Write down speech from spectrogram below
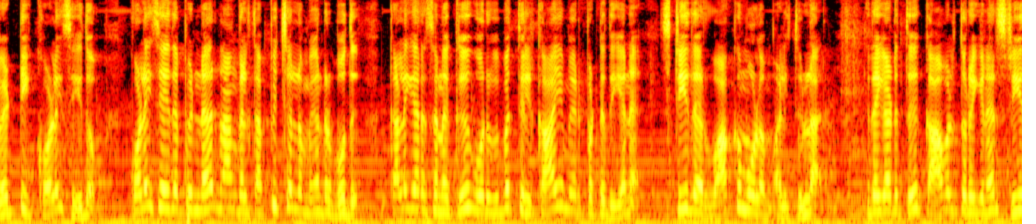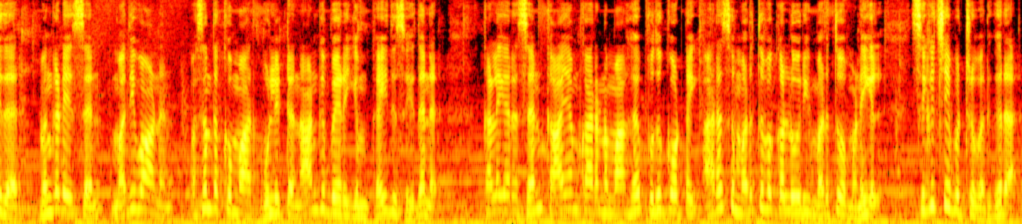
வெட்டி கொலை செய்தோம். கொலை செய்த பின்னர் நாங்கள் தப்பிச் செல்ல முயன்றபோது கலையரசனுக்கு ஒரு விபத்தில் காயம் ஏற்பட்டது என ஸ்ரீதர் வாக்குமூலம் அளித்துள்ளார். இதையடுத்து காவல்துறையினர் ஸ்ரீதர் வெங்கடேசன் மதிவாணன் வசந்தகுமார் உள்ளிட்ட நான்கு பேரையும் கைது செய்தனர். கலையரசன் காயம் காரணமாக புதுக்கோட்டை அரசு மருத்துவக் கல்லூரி மருத்துவமனையில் சிகிச்சை பெற்று வருகிறார்.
